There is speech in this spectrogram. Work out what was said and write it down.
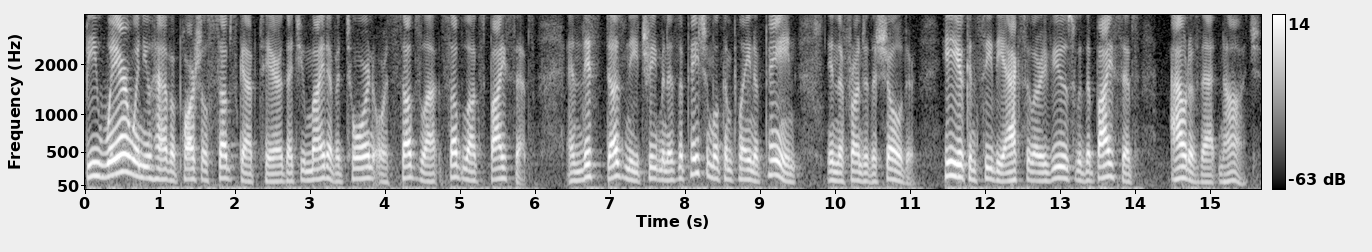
Beware when you have a partial subscap tear that you might have a torn or sublux biceps and this does need treatment as the patient will complain of pain in the front of the shoulder. Here you can see the axillary views with the biceps out of that notch.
